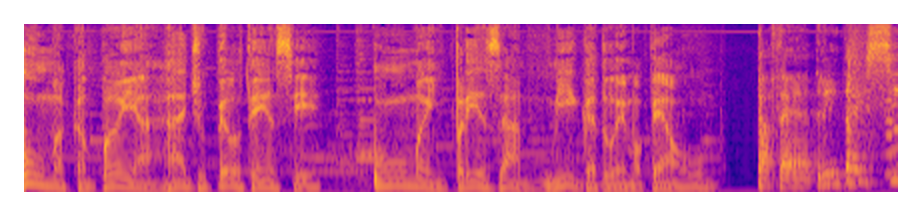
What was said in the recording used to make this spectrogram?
Uma campanha Rádio Pelotense. Uma empresa amiga do Hemopel. Café 35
